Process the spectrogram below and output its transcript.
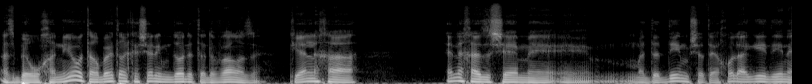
אז ברוחניות הרבה יותר קשה למדוד את הדבר הזה, כי אין לך, אין לך איזה שהם אה, אה, מדדים שאתה יכול להגיד, הנה,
